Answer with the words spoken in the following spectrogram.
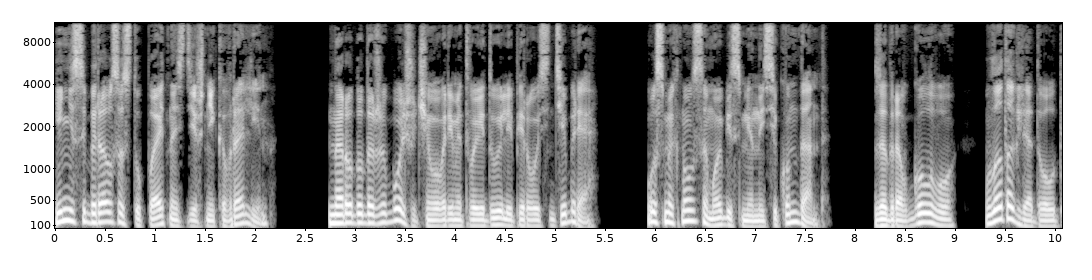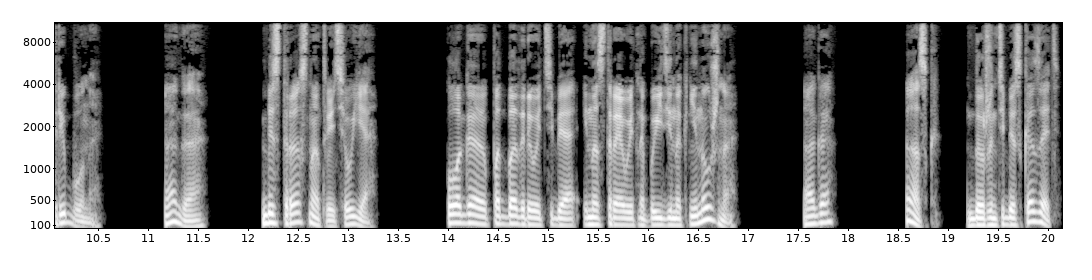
я не собирался ступать на здешний ковролин. Народу даже больше, чем во время твоей дуэли 1 сентября. Усмехнулся мой бессменный секундант. Задрав голову, Влад оглядывал трибуны. «Ага», — бесстрастно ответил я. «Полагаю, подбадривать тебя и настраивать на поединок не нужно?» «Ага». «Аск, должен тебе сказать.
